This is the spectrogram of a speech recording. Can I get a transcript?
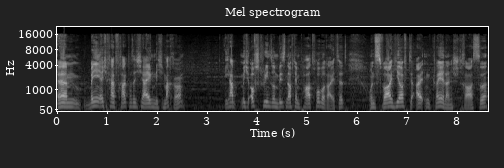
Ähm, wenn ihr euch gerade fragt, was ich hier eigentlich mache, ich habe mich offscreen so ein bisschen auf den Part vorbereitet. Und zwar hier auf der alten Kreierlandstraße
